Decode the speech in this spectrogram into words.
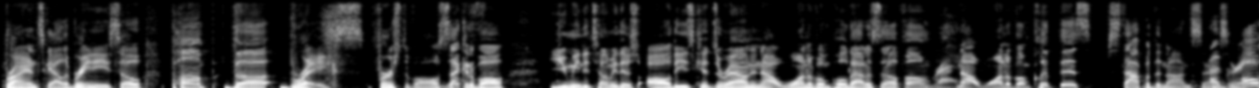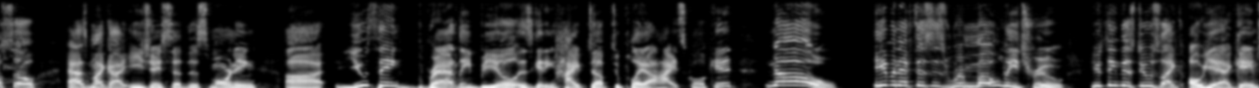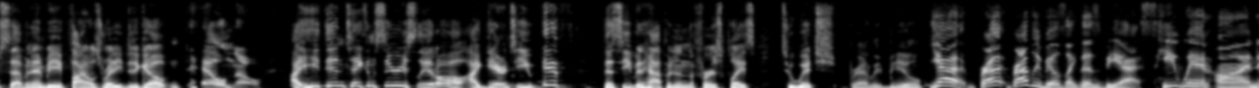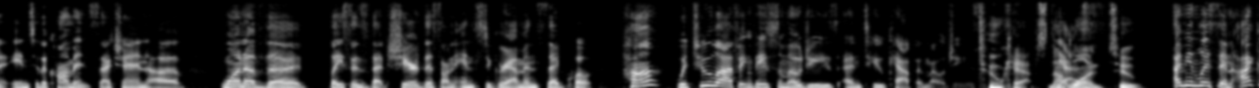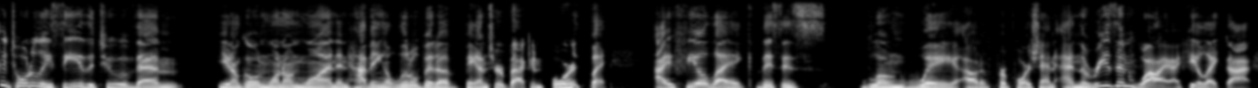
Brian Scalabrine. So pump the brakes, first of all. Second of all, you mean to tell me there's all these kids around and not one of them pulled out a cell phone? Right. Not one of them clipped this? Stop with the nonsense. Agreed. Also, as my guy EJ said this morning, uh, you think Bradley Beal is getting hyped up to play a high school kid? No. Even if this is remotely true, you think this dude's like, oh yeah, game seven, NBA finals ready to go? Hell no. I, he didn't take him seriously at all. I guarantee you, if this even happened in the first place? To which Bradley Beal, Yeah, Brad, Bradley Beal's like this is BS. He went on into the comments section of one of the places that shared this on Instagram and said, "quote Huh?" with two laughing face emojis and two cap emojis. two caps, not Yes. one, two. I mean, listen, I could totally see the two of them, you know, going one on one and having a little bit of banter back and mm-hmm. forth, but I feel like this is blown way out of proportion. And the reason why I feel like that,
